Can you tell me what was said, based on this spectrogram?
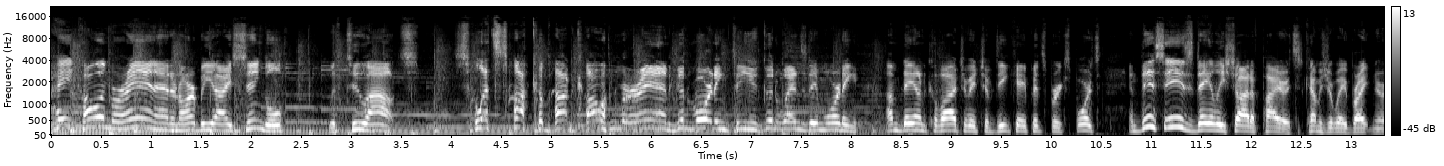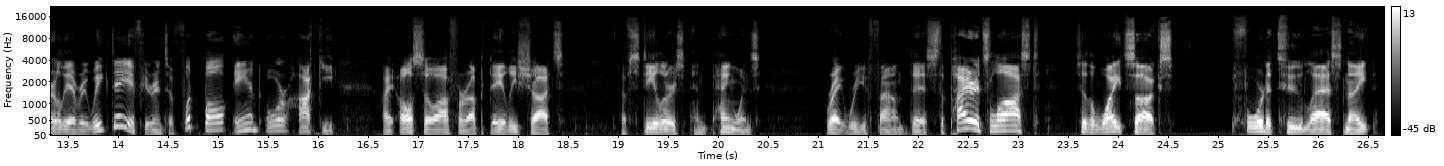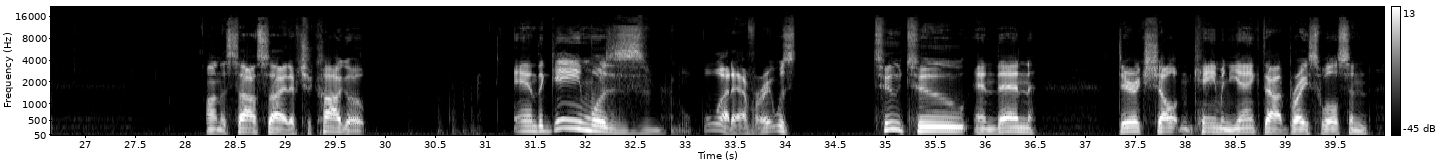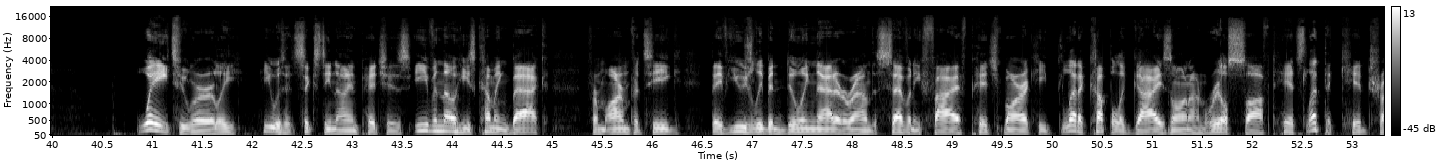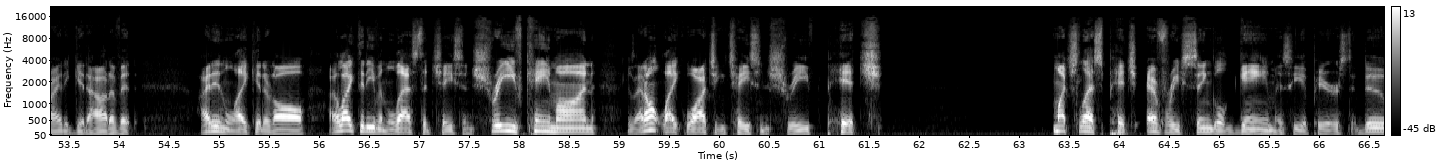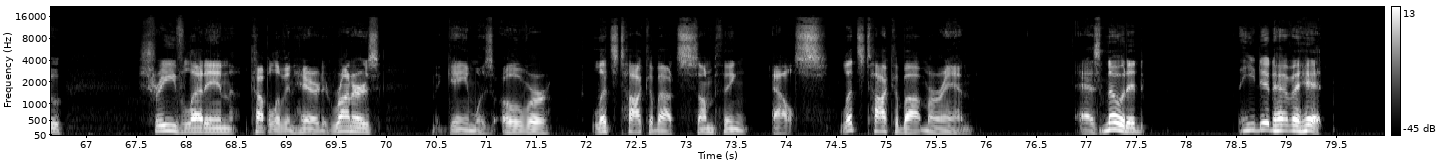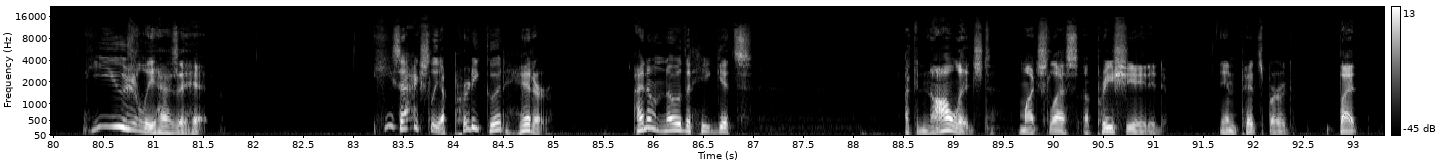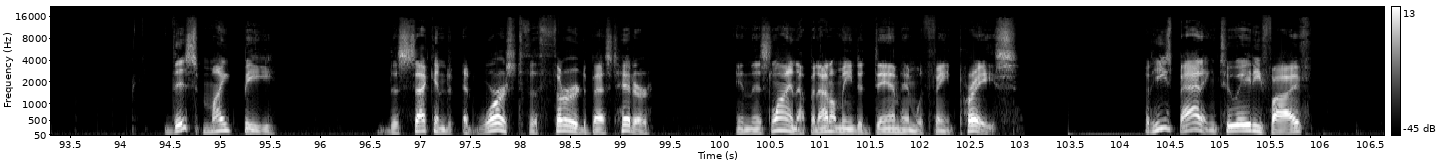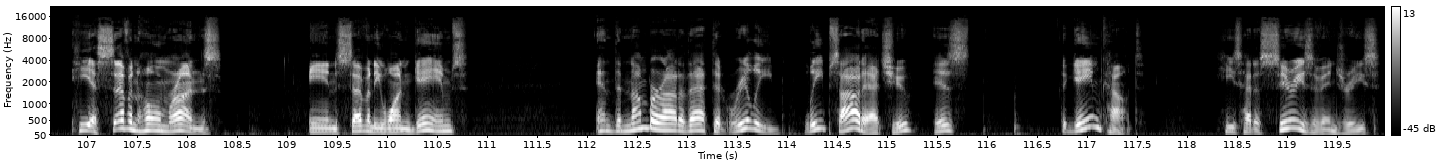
Hey, Colin Moran had an RBI single with two outs. So let's talk about Colin Moran. Good morning to you. Good Wednesday morning. I'm Dejan Kovacevic of DK Pittsburgh Sports, and this is Daily Shot of Pirates. It comes your way bright and early every weekday if you're into football and or hockey. I also offer up daily shots of Steelers and Penguins right where you found this. The Pirates lost to the White Sox 4 to 2 last night on the south side of Chicago. And the game was whatever. It was 2 2, and then Derek Shelton came and yanked out Bryce Wilson way too early. He was at 69 pitches. Even though he's coming back from arm fatigue, they've usually been doing that at around the 75 pitch mark. He let a couple of guys on on real soft hits, let the kid try to get out of it. I didn't like it at all. I liked it even less that Chasen Shreve came on because I don't like watching Chasen Shreve pitch, much less pitch every single game as he appears to do. Shreve let in a couple of inherited runners. And the game was over. Let's talk about something else. Let's talk about Moran. As noted, he did have a hit. He usually has a hit he's actually a pretty good hitter. I don't know that he gets acknowledged, much less appreciated in Pittsburgh, but this might be the second, at worst, the third best hitter in this lineup. And I don't mean to damn him with faint praise, but he's batting 285. He has seven home runs in 71 games and the number out of that that really leaps out at you is the game count. He's had a series of injuries,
